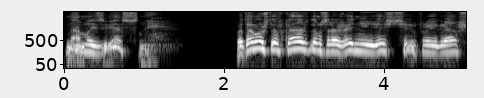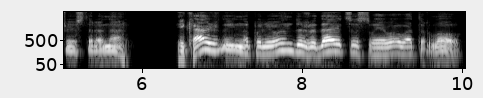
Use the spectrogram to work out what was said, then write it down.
нам известны. Потому что в каждом сражении есть проигравшая сторона. И каждый Наполеон дожидается своего Ватерлоу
